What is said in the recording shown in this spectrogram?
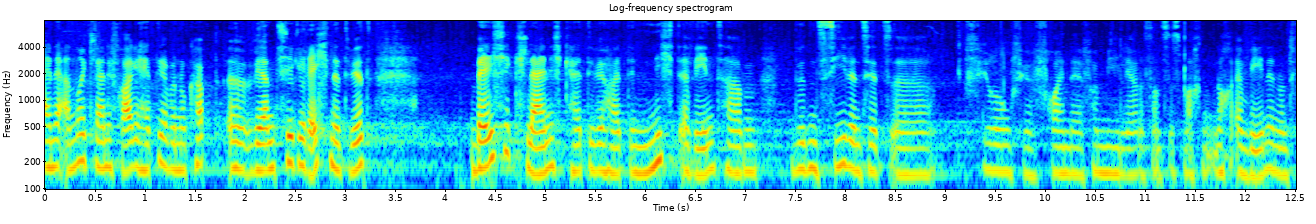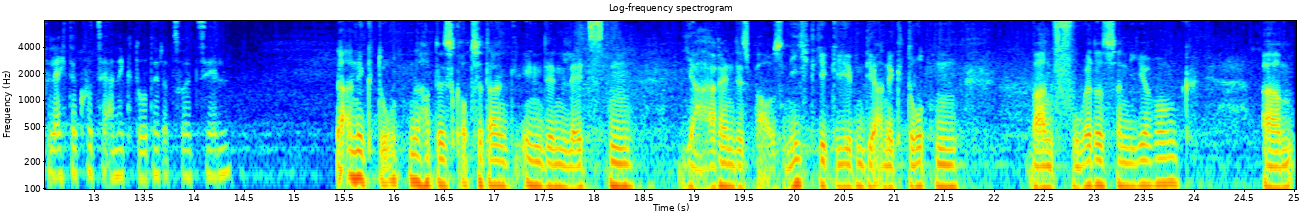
eine andere kleine Frage hätte ich aber noch gehabt, äh, während hier gerechnet wird. Welche Kleinigkeit, die wir heute nicht erwähnt haben, würden Sie, wenn Sie jetzt äh, Führung für Freunde, Familie oder sonst was machen, noch erwähnen und vielleicht eine kurze Anekdote dazu erzählen? Anekdoten hat es Gott sei Dank in den letzten Jahren des Baus nicht gegeben. Die Anekdoten waren vor der Sanierung. Ähm,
